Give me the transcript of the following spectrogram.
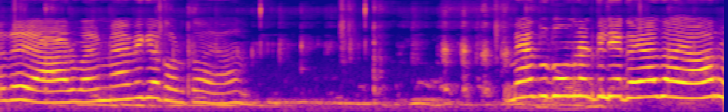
अरे यार भाई भी यार। मैं तो दो मिनट के लिए गया था यार।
